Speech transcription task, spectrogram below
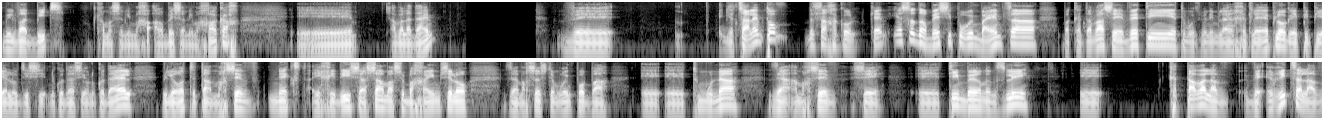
מלבד ביטס כמה שנים, הרבה שנים אחר כך, אה, אבל עדיין. ויצא להם טוב בסך הכל, כן? יש עוד הרבה שיפורים באמצע, בכתבה שהבאתי, אתם מוזמנים ללכת לאפלוג, applog.co.il, ולראות את המחשב נקסט היחידי שעשה משהו בחיים שלו, זה המחשב שאתם רואים פה בתמונה, אה, זה המחשב שטים ברנרס לי כתב עליו והריץ עליו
